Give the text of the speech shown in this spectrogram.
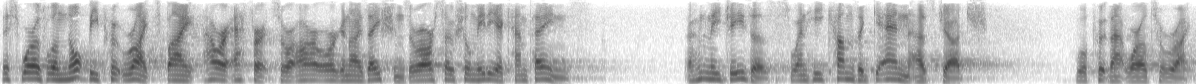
this world will not be put right by our efforts or our organizations or our social media campaigns. Only Jesus, when he comes again as judge, will put that world to rights.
